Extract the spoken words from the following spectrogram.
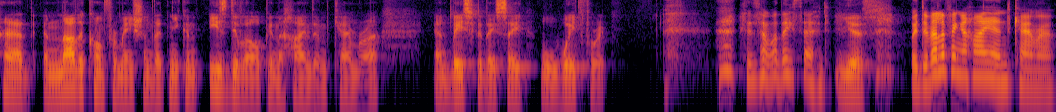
had another confirmation that Nikon is developing a high end camera. And basically, they say, well, wait for it. Is that what they said? Yes, We're developing a high end camera.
